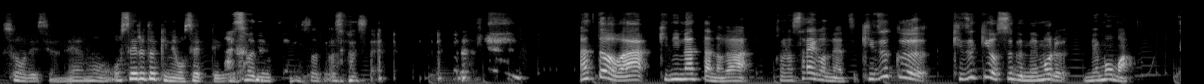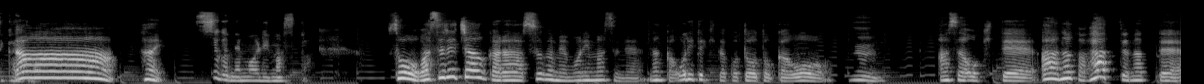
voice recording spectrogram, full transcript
そうですよね。もう押せるときに押せっていう。あ、そうですね。そうでございます。あとは気になったのが、この最後のやつ、気づく、気づきをすぐメモる、メモマって書いてああ、はい。すぐメモりますか？そう、忘れちゃうからすぐメモりますね。なんか降りてきたこととかをうん。朝起きて、あ、なんか、はってなって、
